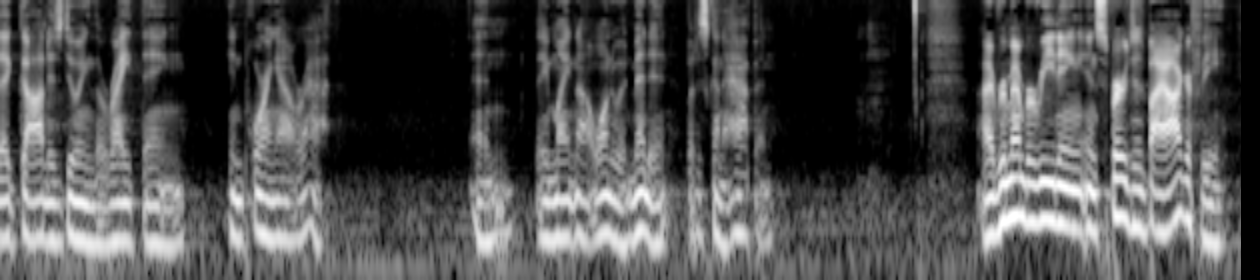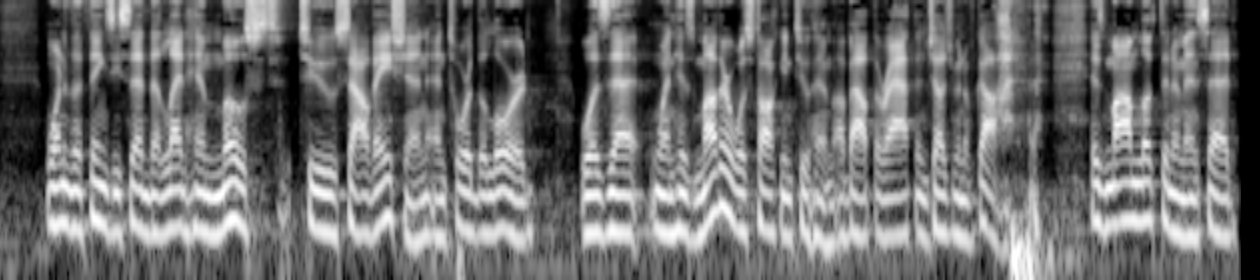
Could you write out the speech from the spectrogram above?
that God is doing the right thing in pouring out wrath. And they might not want to admit it, but it's going to happen. I remember reading in Spurgeon's biography, one of the things he said that led him most to salvation and toward the Lord was that when his mother was talking to him about the wrath and judgment of God, his mom looked at him and said,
